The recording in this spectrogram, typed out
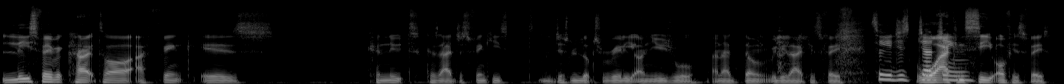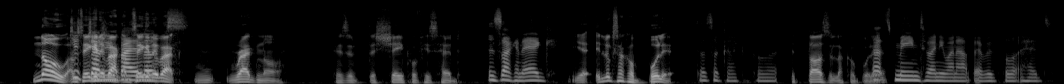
least favorite character I think is Canute because I just think he's just looks really unusual and I don't really like his face. So you're just What I can see of his face. No, I'm taking it back. I'm taking it back. Ragnar because of the shape of his head. It's like an egg. Yeah, it looks like a bullet. Does look like a bullet. It does look like a bullet. That's mean to anyone out there with bullet heads.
